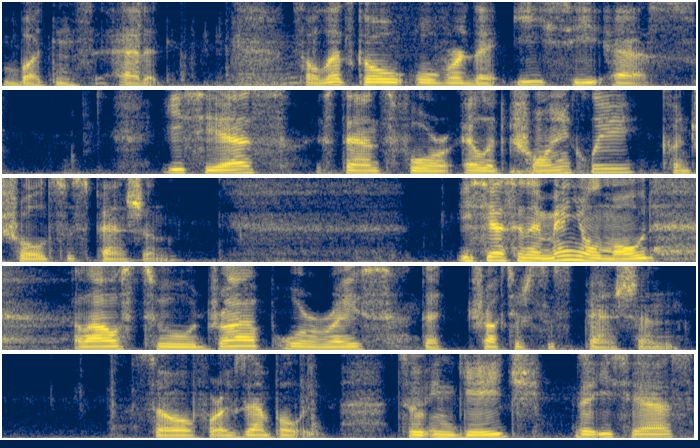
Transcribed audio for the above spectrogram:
buttons added. So let's go over the ECS. ECS stands for electronically controlled suspension. ECS in a manual mode allows to drop or raise the tractor suspension. So for example, to engage the ECS,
